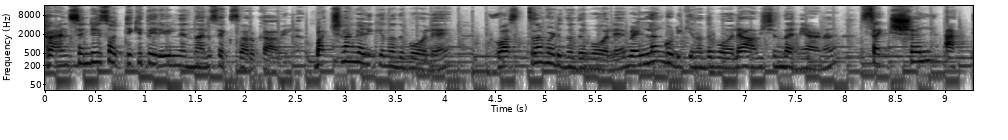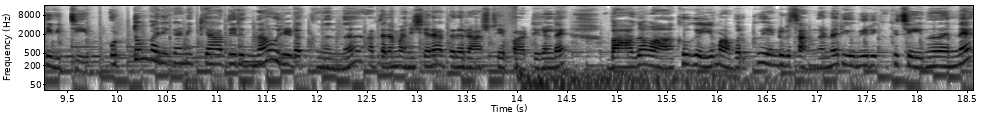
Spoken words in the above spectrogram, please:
ട്രാൻസ്ജെൻഡേഴ്സ് ഒറ്റയ്ക്ക് തെരുവിൽ നിന്നാൽ സെക്സ് വർക്ക് ആവില്ല. ഭക്ഷണം കഴിക്കുന്നത് പോലെ വസ്ത്രമിടുന്നത് പോലെ വെള്ളം കുടിക്കുന്നത് പോലെ ആവശ്യം തന്നെയാണ് സെക്ഷൽ ആക്ടിവിറ്റിയും ഒട്ടും പരിഗണിക്കാതിരുന്ന ഒരിടത്ത് നിന്ന് അത്തരം മനുഷ്യരെ അത്തരം രാഷ്ട്രീയ പാർട്ടികളുടെ ഭാഗമാക്കുകയും അവർക്ക് വേണ്ടി ഒരു സംഘടന രൂപീകരിക്കുകയൊക്കെ ചെയ്യുന്നത് തന്നെ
